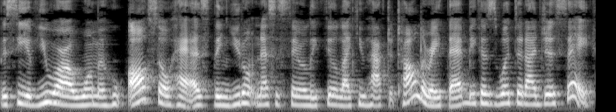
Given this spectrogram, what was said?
But see, if you are a woman who also has, then you don't necessarily feel like you have to tolerate that because what did I just say?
